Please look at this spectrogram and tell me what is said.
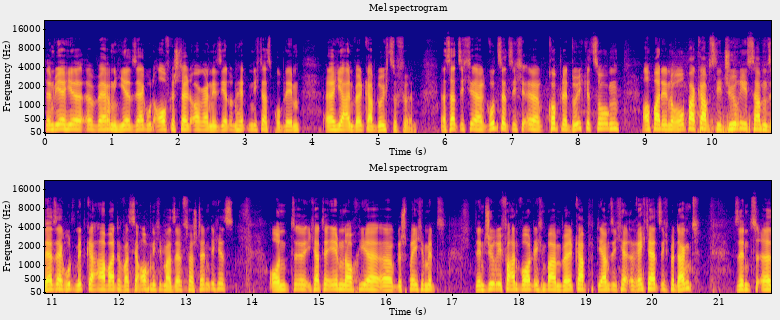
Denn wir hier wären hier sehr gut aufgestellt, organisiert und hätten nicht das Problem, hier einen Weltcup durchzuführen. Das hat sich grundsätzlich komplett durchgezogen. Auch bei den Europacups, die Juries haben sehr, sehr gut mitgearbeitet, was ja auch nicht immer selbstverständlich ist. Und äh, ich hatte eben noch hier äh, Gespräche mit den Juryverantwortlichen beim Weltcup. Die haben sich recht herzlich bedankt, sind äh,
